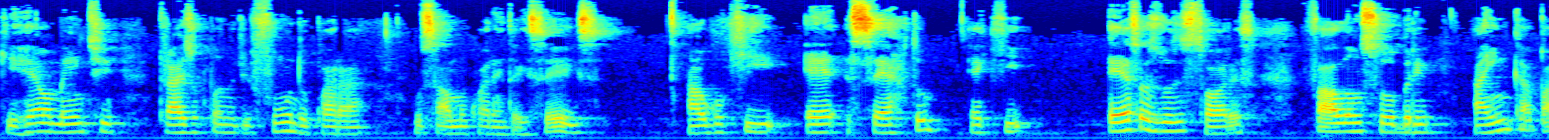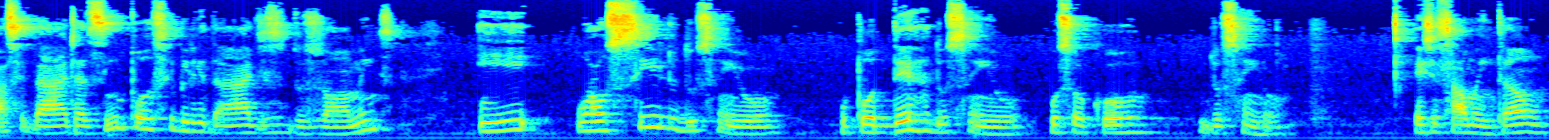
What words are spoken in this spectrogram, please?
que realmente traz o pano de fundo para o Salmo 46, algo que é certo é que essas duas histórias falam sobre a incapacidade, as impossibilidades dos homens e o auxílio do Senhor, o poder do Senhor, o socorro do Senhor. Este salmo, então,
